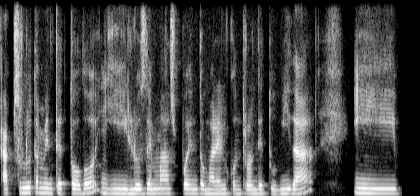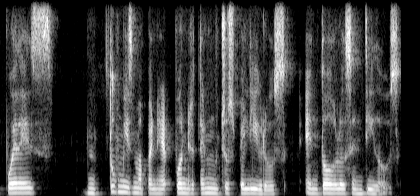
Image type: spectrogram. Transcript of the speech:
absolutamente todo y los demás pueden tomar el control de tu vida y puedes tú misma ponerte en muchos peligros en todos los sentidos.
